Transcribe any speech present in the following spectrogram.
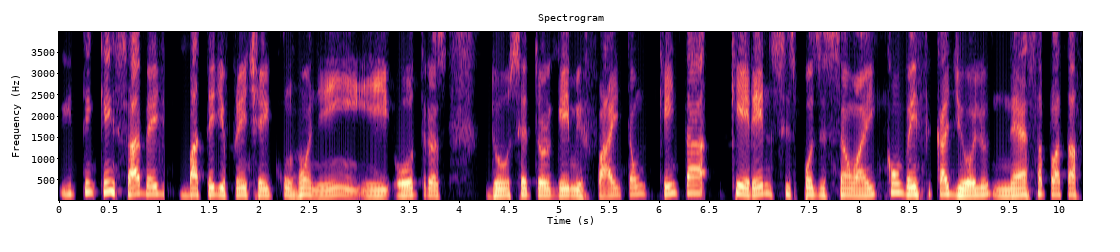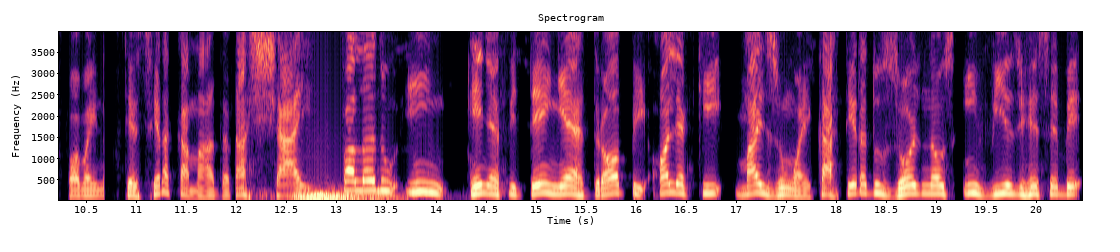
e tem quem sabe aí bater de frente aí com Ronin e outras do setor GameFi. Então, quem está querendo essa exposição aí, convém ficar de olho nessa plataforma aí, terceira camada, a Shai. Falando em NFT em airdrop, olha aqui mais um aí. Carteira dos Ordinals em vias de receber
